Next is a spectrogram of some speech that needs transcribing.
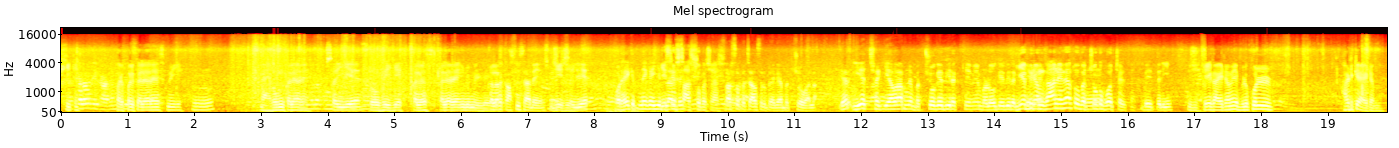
ठीक है। पर्पल कलर है इसमें ये। हम्म, महरून कलर है। सही है। तो भी ये कलर कलर रेंज भी मिल जाएगी। कलर काफ़ी सारे हैं इसमें। जी, जी। सही है। और है कितने का ये ये सिर्फ़ सात सौ पचास। सात सौ पचास रुपये का है बच्चों वाला। यार ये अच्छा किया हुआ आपने। बच्चों के भी रखे हुए हैं बड़ों के भी रखे ये भी रमज़ान है ना तो बच्चों को बहुत चलते हैं। बेहतरीन। जी। एक आइटम है बिल्कुल हट के आइटम है।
